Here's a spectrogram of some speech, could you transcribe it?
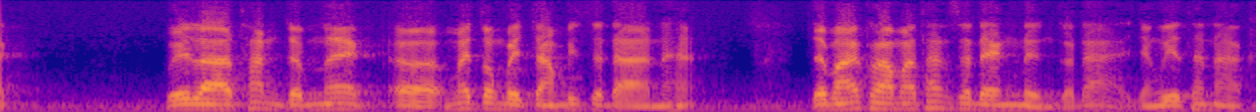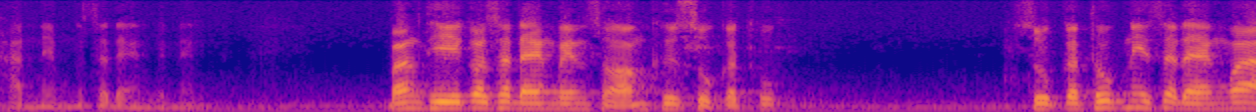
กเวลาท่านจำแนกเอ่อไม่ต้องไปจำพิสดารนะฮะจะหมายความมาท่านแสดงหนึ่งก็ได้ อย่างเวทนาขันเนี่ยมันแสดงเป็นหนึ่งบางทีก็แสดงเป็นสองคือสุขกับทุกข์สุขกับทุกข์นี่แสดงว่า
